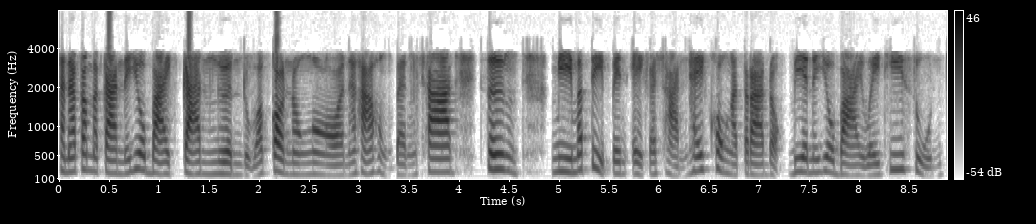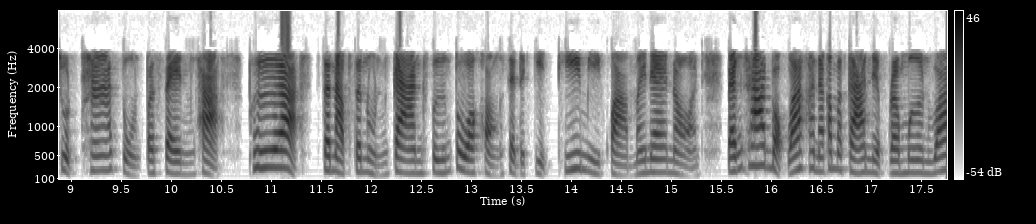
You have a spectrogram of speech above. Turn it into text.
คณะกรรมการนโยบายการเงินหรือว่ากรนงนะคะ ของแบงก์ชาติ ซึ่งมีมติเป็นเอกฉันให้คงอัตราดอกเบี้ยนโยบายไว้ที่ 0.50%ค่ะ เพื่อสนับสนุนการฟื้นตัวของเศรษฐกิจที่มีความไม่แน่นอน แบงก์ชาติบอกว่าคณะกรรมการเนี่ยประเมินว่า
